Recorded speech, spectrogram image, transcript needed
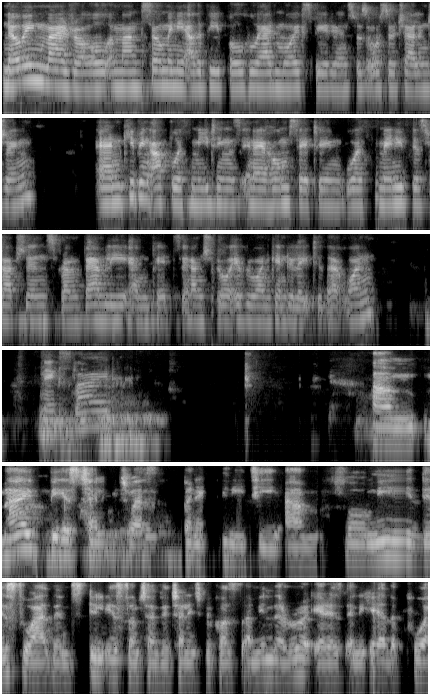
Knowing my role among so many other people who had more experience was also challenging. And keeping up with meetings in a home setting with many disruptions from family and pets, and I'm sure everyone can relate to that one. Next slide. Um, my biggest challenge was connectivity. Um, for me, this was and still is sometimes a challenge because I'm in the rural areas and here the poor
